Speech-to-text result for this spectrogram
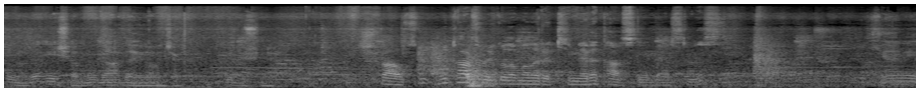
sonra da inşallah daha da iyi olacak diye düşünüyorum. Şifa olsun. Bu tarz uygulamaları kimlere tavsiye edersiniz? Yani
